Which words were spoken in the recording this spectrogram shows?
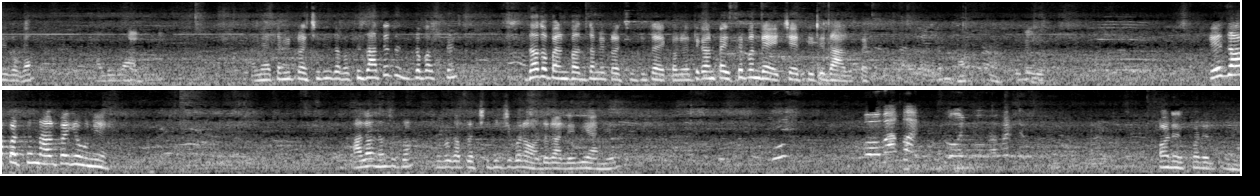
हे बघा. आणि आता मी प्रचितीचा बघते. जाते तर तिथं बसते. जातो पण बसता मी प्रचितीचा ऐकून येते. कारण पैसे पण द्यायचे आहेत तिथे दहा रुपये. हे जा पटकन दहा रुपये घेऊन ये. आला ना तुझा हे बघा प्रचितीची पण ऑर्डर आलेली आहे. पडेल पडेल पडेल.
